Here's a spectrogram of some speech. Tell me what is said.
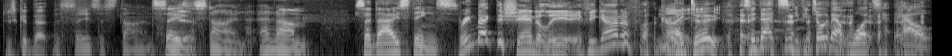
just get that. The Caesarstone. Caesar Yeah. stone, and um, so those things Bring back the chandelier if you're going to fuck. No. They do. So that's if you talk about what's how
